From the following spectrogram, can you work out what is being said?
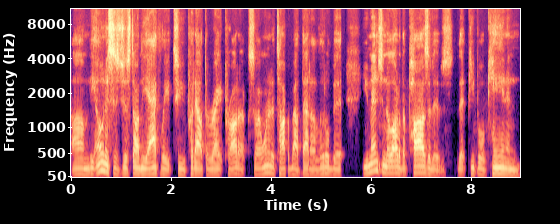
Um, the onus is just on the athlete to put out the right product. So I wanted to talk about that a little bit. You mentioned a lot of the positives that people can and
